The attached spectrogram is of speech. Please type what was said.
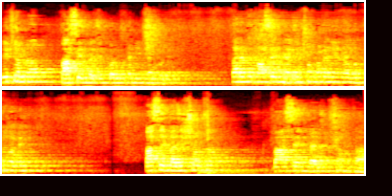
দেখি আমরা পাঁচের ম্যাজিক বর্গটা নির্ণয় করি। তার আগে পাঁচের ম্যাজিক সংখ্যাটা নির্ণয় করতে হবে। পাঁচের ম্যাজিক সংখ্যা, পাঁচের ম্যাজিক সংখ্যা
